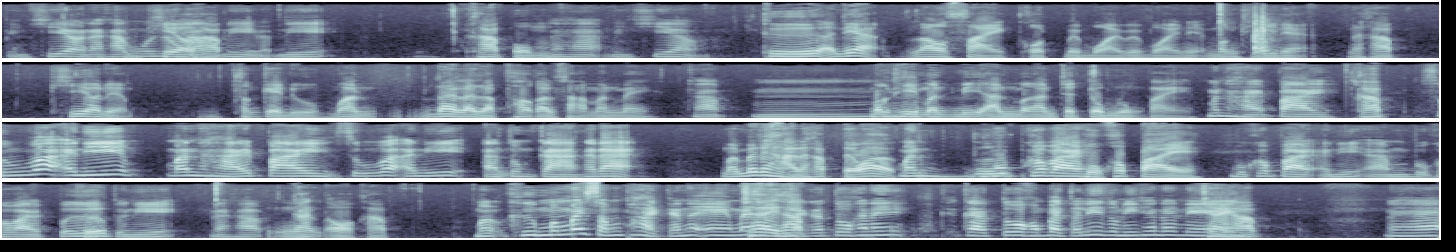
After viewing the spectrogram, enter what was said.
เป็นเขี้ยวนะครับเป็นคุณผู้เขี้ชยวมคครัรับ บ นี่แบบนี้ครับผม นะฮะ เป็นเขี้ยว คืออันเนี้ยเราใส่กดบ่อยๆบ่อยๆเนี่ยบางทีเนี่ยนะครับเขี้ยวเนี่ยสังเกตดูมันได้ระดับเท่ากันสามอันไหมครับอืมบางทีมันมีอันบางอันจะจมลงไปมันหายไป ครับ สมมติว่าอันนี้มันหายไป สมมติว่าอันนี้อะตรงกลางก็ได้ มันไม่ได้หายนะครับแต่ว่ามันบุบเข้าไป บุกเข้าไป บุกเข้าไปอันนี้อะบุกเข้าไปปื๊ปึ๊บ บตัวนี้นะครับงัดออกครับ มันคือมันไม่สัมผัสกันนั่นเองไม่ใช่สัมครัผับสกับตัวแค่นี้กับตัวของแบตเตอรี่ตรงนี้แค่นั้นเองใช่ครับ นะฮะ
